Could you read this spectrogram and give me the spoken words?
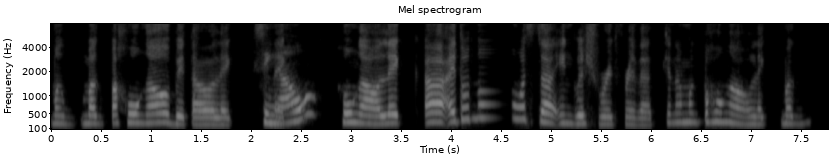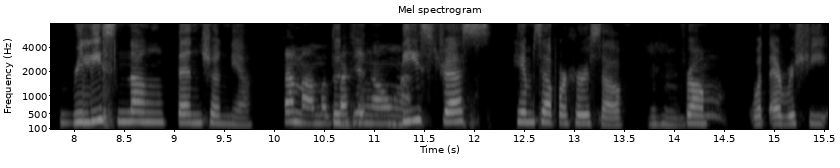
mag, magpahungaw bitaw like Singaw? hungaw like uh, I don't know what's the English word for that. Kanang magpahungaw like mag release ng tension niya Tama, magpasingaw nga. de-stress himself or herself Mhm. from whatever she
